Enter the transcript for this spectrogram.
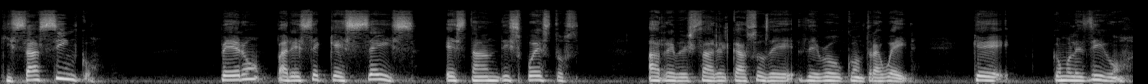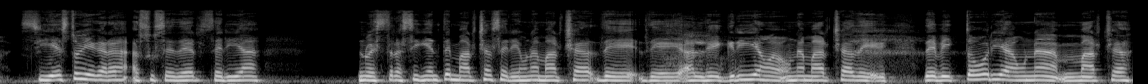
quizás cinco, pero parece que seis están dispuestos a reversar el caso de, de Roe contra Wade, que como les digo, si esto llegara a suceder, sería nuestra siguiente marcha sería una marcha de, de alegría, una marcha de, de victoria, una marcha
